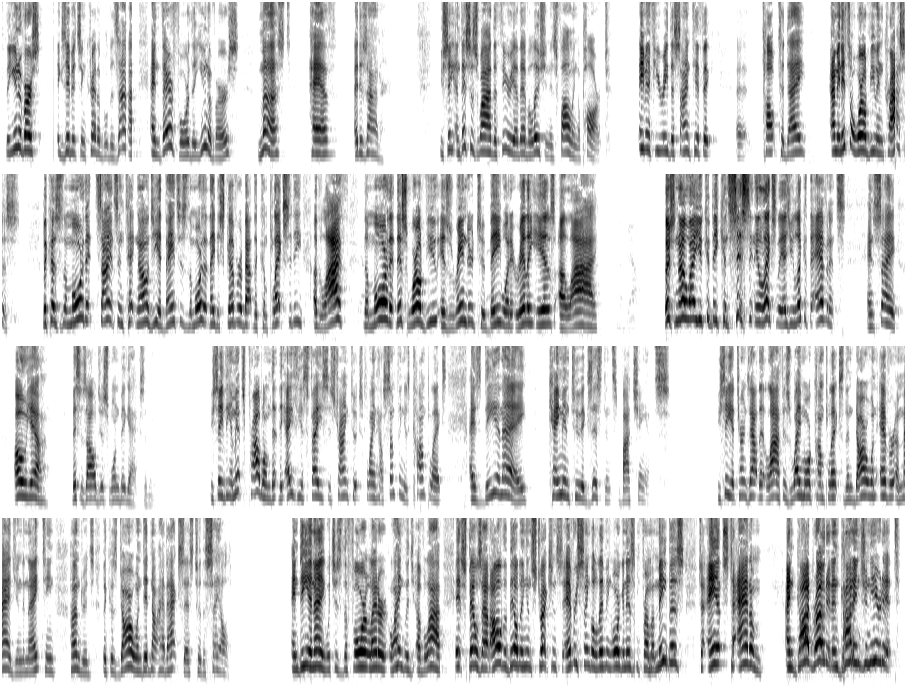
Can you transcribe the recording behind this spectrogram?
The universe exhibits incredible design, and therefore the universe must have a designer. You see, and this is why the theory of evolution is falling apart. Even if you read the scientific uh, talk today, I mean, it's a worldview in crisis. Because the more that science and technology advances, the more that they discover about the complexity of life, the more that this worldview is rendered to be what it really is a lie. There's no way you could be consistent intellectually as you look at the evidence and say, oh, yeah, this is all just one big accident. You see, the immense problem that the atheist face is trying to explain how something as complex as DNA came into existence by chance. You see, it turns out that life is way more complex than Darwin ever imagined in the 1800s because Darwin did not have access to the cell. And DNA, which is the four letter language of life, it spells out all the building instructions to every single living organism from amoebas to ants to Adam. And God wrote it and God engineered it.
